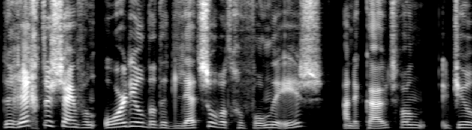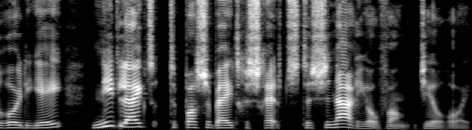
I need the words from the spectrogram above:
De rechters zijn van oordeel dat het letsel wat gevonden is aan de kuit van Gilroy de J niet lijkt te passen bij het geschetste scenario van Gilroy.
